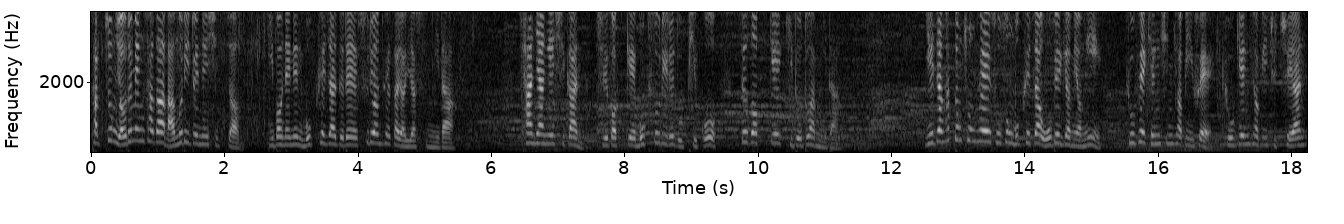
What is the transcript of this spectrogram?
각종 여름 행사가 마무리되는 시점, 이번에는 목회자들의 수련회가 열렸습니다. 찬양의 시간, 즐겁게 목소리를 높이고 뜨겁게 기도도 합니다. 예장 합동총회 소속 목회자 500여 명이 교회 갱신협의회, 교갱협이 주최한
